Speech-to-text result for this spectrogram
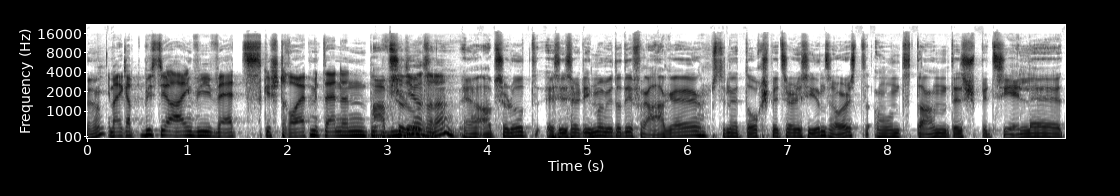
Ja. Ich meine, ich glaube, du bist ja auch irgendwie weit gestreut mit deinen Absolut. Videos, oder? Ja, absolut. Es ist halt immer wieder die Frage, ob du dich nicht doch spezialisieren sollst und dann das Spezielle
